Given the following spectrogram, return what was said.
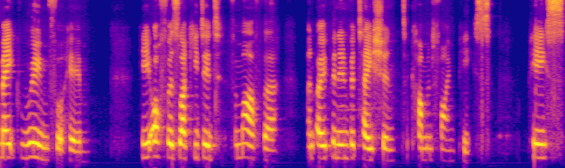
make room for Him. He offers, like He did for Martha, an open invitation to come and find peace. Peace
